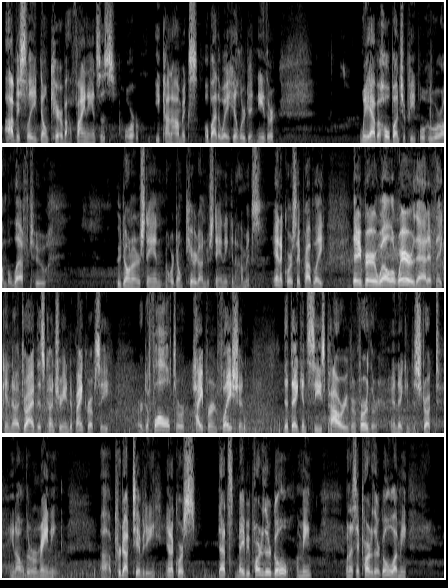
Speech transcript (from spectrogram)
obviously don't care about finances or economics. Oh, by the way, Hitler didn't either. We have a whole bunch of people who are on the left who who don't understand or don't care to understand economics, and of course they probably they're very well aware that if they can uh, drive this country into bankruptcy or default or hyperinflation, that they can seize power even further and they can destruct, you know, the remaining uh, productivity. And of course, that's maybe part of their goal. I mean, when I say part of their goal, I mean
